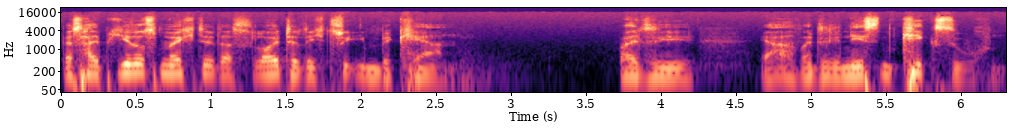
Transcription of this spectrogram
weshalb Jesus möchte, dass Leute sich zu ihm bekehren. Weil sie, ja, weil sie den nächsten Kick suchen.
